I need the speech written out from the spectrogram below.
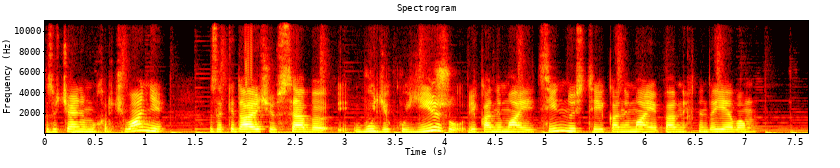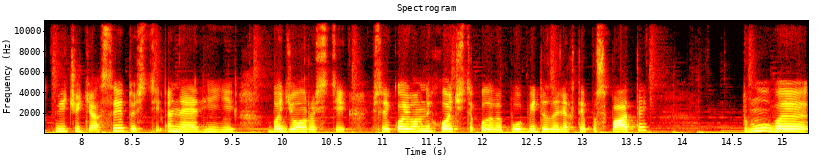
звичайному харчуванні, закидаючи в себе будь-яку їжу, яка не має цінності, яка не має певних, не дає вам відчуття ситості, енергії, бадьорості, після якої вам не хочеться, коли ви пообідали лягти поспати. Тому ви,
